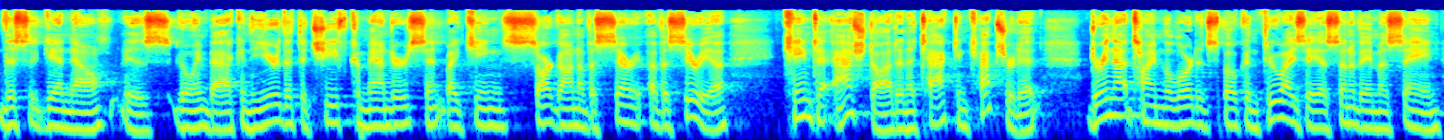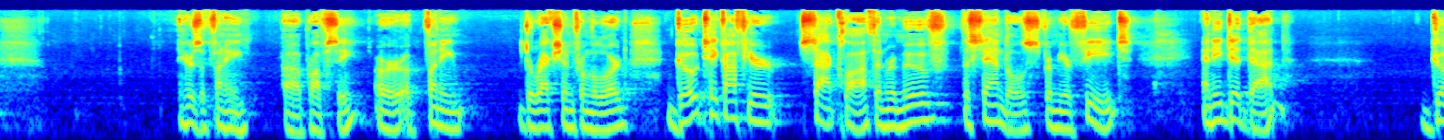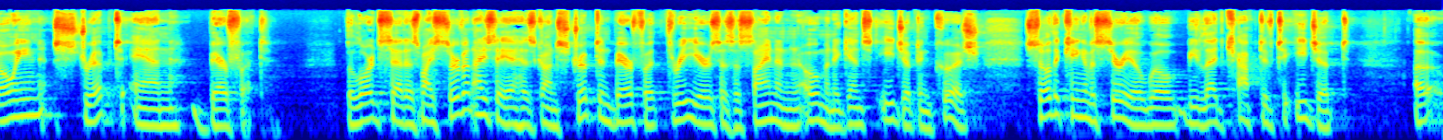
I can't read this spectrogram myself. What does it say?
this again now is going back. In the year that the chief commander sent by King Sargon of Assyria, of Assyria came to Ashdod and attacked and captured it, during that time the Lord had spoken through Isaiah, son of Amos, saying, Here's a funny uh, prophecy or a funny direction from the Lord Go take off your sackcloth and remove the sandals from your feet. And he did that going stripped and barefoot. The Lord said, As my servant Isaiah has gone stripped and barefoot three years as a sign and an omen against Egypt and Cush, so the king of Assyria will be led captive to Egypt, uh,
